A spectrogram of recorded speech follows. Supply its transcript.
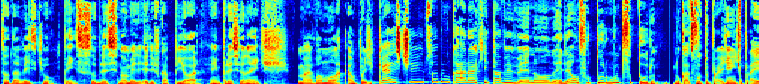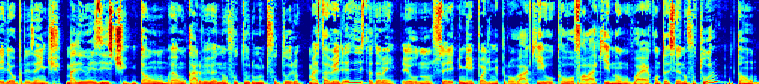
Toda vez que eu penso sobre esse nome, ele, ele fica pior. É impressionante. Mas vamos lá. É um podcast sobre um cara que tá vivendo. Ele é um futuro muito futuro. No caso, futuro pra gente. Pra ele é o presente. Mas ele não existe. Então é um cara vivendo um futuro muito futuro. Mas talvez ele exista também. Eu não sei. Ninguém pode me provar que o que eu vou falar aqui não vai acontecer no futuro. Então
